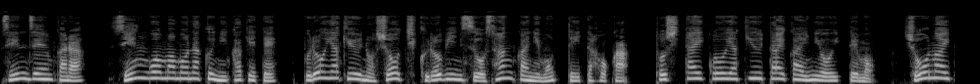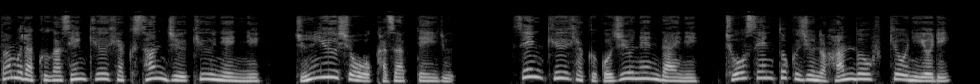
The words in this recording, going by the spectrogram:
戦前から戦後間もなくにかけて、プロ野球の招致クロビンスを参加に持っていたほか、都市対抗野球大会においても、庄内田村区が1939年に準優勝を飾っている。1950年代に朝鮮特需の反動不況により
